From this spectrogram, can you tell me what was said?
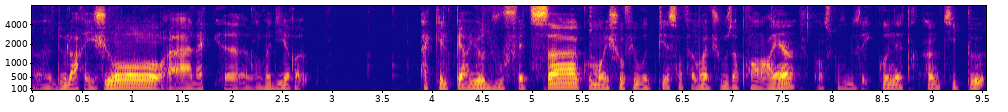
euh, de la région, à on va dire à quelle période vous faites ça, comment échauffer votre pièce. Enfin bref, je vous apprends rien. Je pense que vous devez connaître un petit peu.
